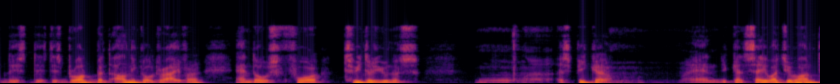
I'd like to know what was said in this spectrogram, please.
this this, this broadband Alnico driver and those four tweeter units mm, a speaker and you can say what you want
